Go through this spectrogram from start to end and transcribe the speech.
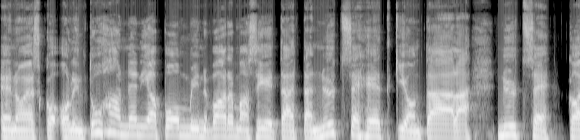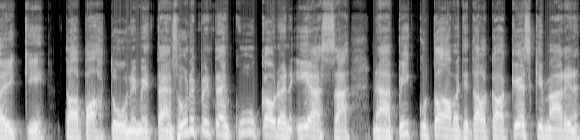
Eno Esko, olin tuhannen ja pommin varma siitä, että nyt se hetki on täällä, nyt se kaikki tapahtuu. Nimittäin suurin piirtein kuukauden iässä nämä pikkutaavetit alkaa keskimäärin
